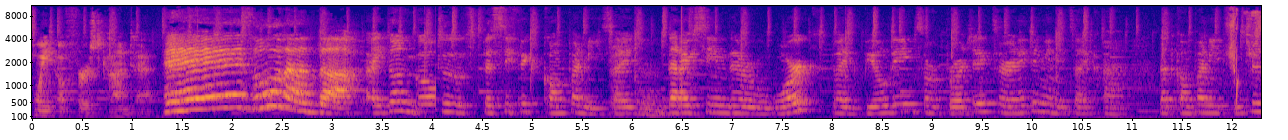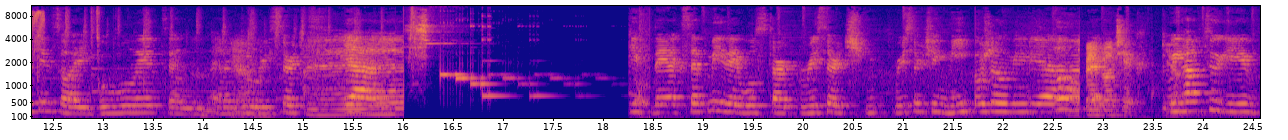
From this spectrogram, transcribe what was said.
point of first contact. Hey, I don't go to specific companies I, mm-hmm. that I've seen their work, like buildings or projects or anything, and it's like, uh, that company is interesting, so I Google it and, mm-hmm. and I yeah. do research. Yeah. If they accept me, they will start research researching me, social media. Oh. Background check. We have to give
